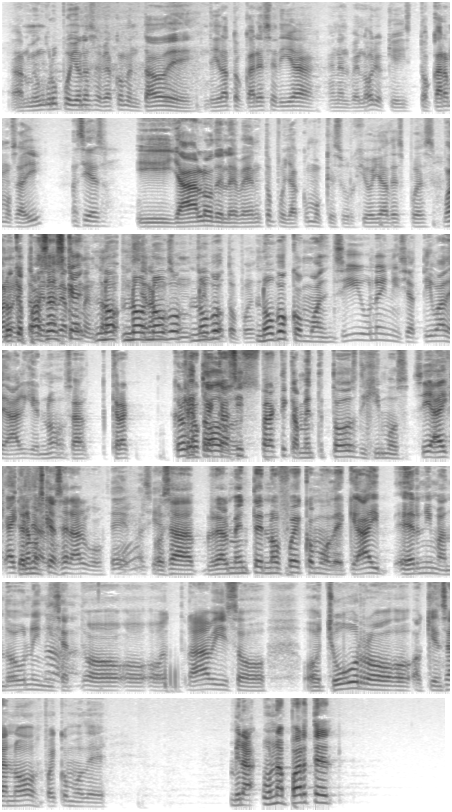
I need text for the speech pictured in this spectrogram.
armé un grupo, yo les había comentado de, de ir a tocar ese día en el velorio, que tocáramos ahí. Así es. Y ya lo del evento, pues ya como que surgió ya después. Bueno, lo que pasa es que no, no, no, hubo, un no, hubo, tributo, pues. no hubo como en sí una iniciativa de alguien, ¿no? O sea, Creo creo, que que, casi prácticamente todos dijimos, Sí, hay, hay tenemos que hacer algo. Sí, o sea, realmente no fue como de que, ay, Ernie mandó una iniciativa, o, o- o Travis, o, o Churro, o, o quien sea, no. Fue como de. Mira, una parte.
